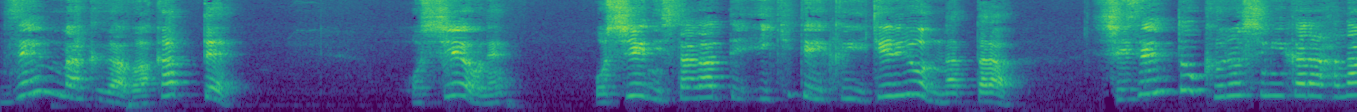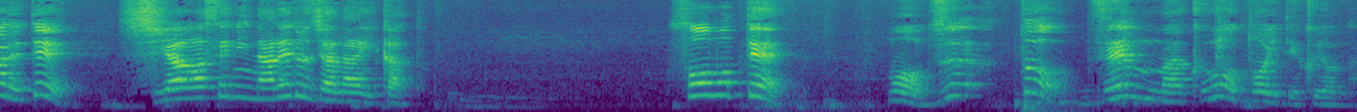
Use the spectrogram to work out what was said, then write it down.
全幕が分かって教えをね教えに従って生きていくいけるようになったら自然と苦しみから離れて幸せになれるじゃないかと。そう思ってもうずっと全幕を解いていくようになっ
